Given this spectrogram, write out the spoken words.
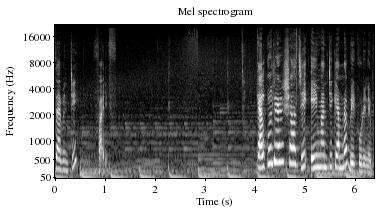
seventy five ক্যালকুলেটরের সাহায্যে এই মানটিকে আমরা বের করে নেব।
